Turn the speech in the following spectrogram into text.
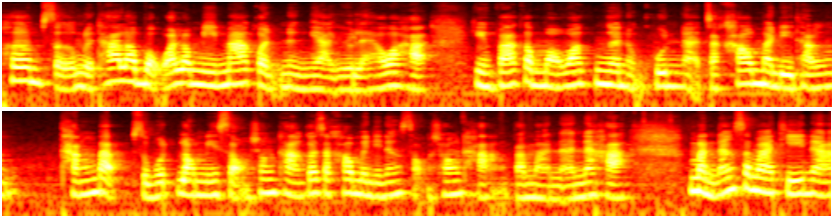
เพิ่มเสริมหรือถ้าเราบอกว่าเรามีมากกว่าหนึ่งอย่างอยู่แล้วอะค่ะหิงฟ้ากับมองว่าเงินของคุณอะจะเข้ามาดีทั้ง ทั้งแบบสมมติเรามี 2 ช่องทางก็จะเข้ามาดีทั้ง2ช่องทางประมาณนั้นนะคะหมันนั่งสมาธินะ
